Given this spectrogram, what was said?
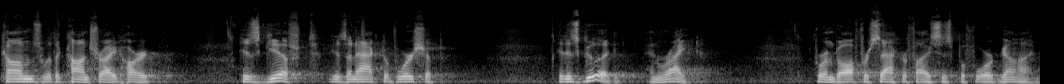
comes with a contrite heart. His gift is an act of worship. It is good and right for him to offer sacrifices before God.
